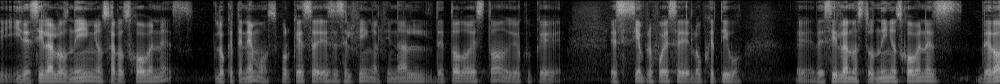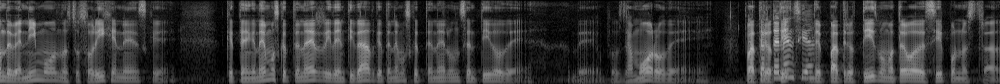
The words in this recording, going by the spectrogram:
y, decirle a los niños, a los jóvenes, lo que tenemos, porque ese, ese es el fin, al final de todo esto, yo creo que ese siempre fue ese el objetivo, eh, decirle a nuestros niños jóvenes de dónde venimos, nuestros orígenes, que, que tenemos que tener identidad, que tenemos que tener un sentido de, de, pues, de amor o de de patriotismo, me atrevo a decir, por nuestra,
